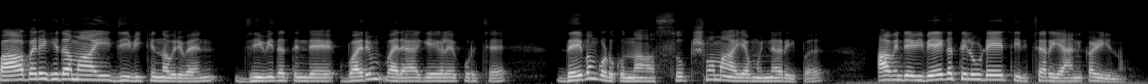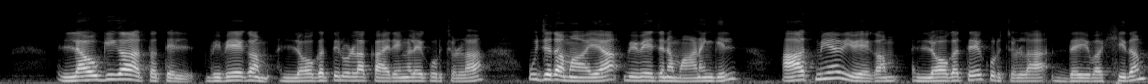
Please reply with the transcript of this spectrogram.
പാപരഹിതമായി ജീവിക്കുന്ന ഒരുവൻ ജീവിതത്തിന്റെ വരും വരാകികളെക്കുറിച്ച് ദൈവം കൊടുക്കുന്ന സൂക്ഷ്മമായ മുന്നറിയിപ്പ് അവന്റെ വിവേകത്തിലൂടെ തിരിച്ചറിയാൻ കഴിയുന്നു. ലൗകിക അർത്ഥത്തിൽ വിവേകം ലോകത്തിലുള്ള കാര്യങ്ങളെക്കുറിച്ചുള്ള ഉചിതമായ വിവേചനമാണെങ്കിൽ ആത്മീയ വിവേകം ലോകത്തെക്കുറിച്ചുള്ള ദൈവഹിതം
